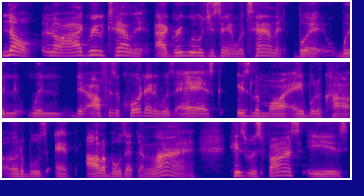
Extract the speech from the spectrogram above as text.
No, no, I agree with talent. I agree with what you're saying with talent. But when when the offensive coordinator was asked, is Lamar able to call audibles at audibles at the line? His response is,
